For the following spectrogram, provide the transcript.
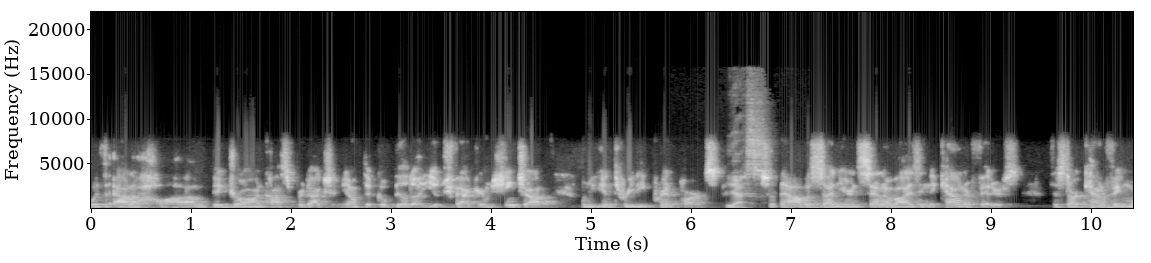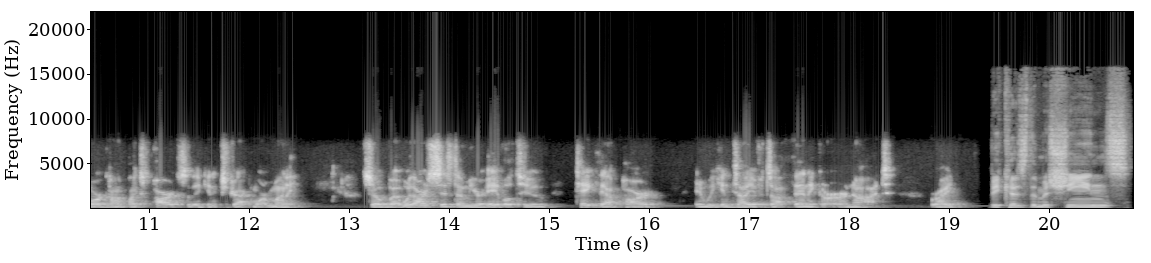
without a um, big draw on cost of production. You don't have to go build a huge factory machine shop when you can 3D print parts. Yes. So now all of a sudden you're incentivizing the counterfeiters to start counterfeiting more complex parts so they can extract more money. So, but with our system, you're able to take that part and we can tell you if it's authentic or, not, right? Because the machines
